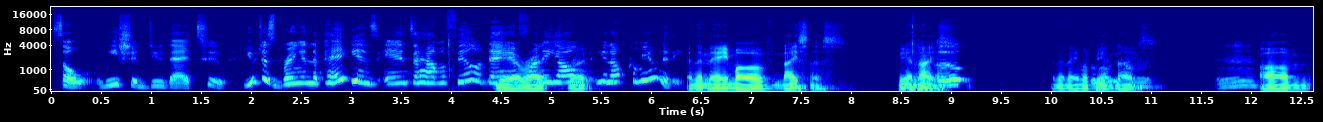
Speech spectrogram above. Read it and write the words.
so we should do that too." You just bringing the pagans in to have a field day Yeah, in front right, of your, right. you know, community. in the name of niceness, being nice. Oh, In the name of being Ooh, nice. mm, Um,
